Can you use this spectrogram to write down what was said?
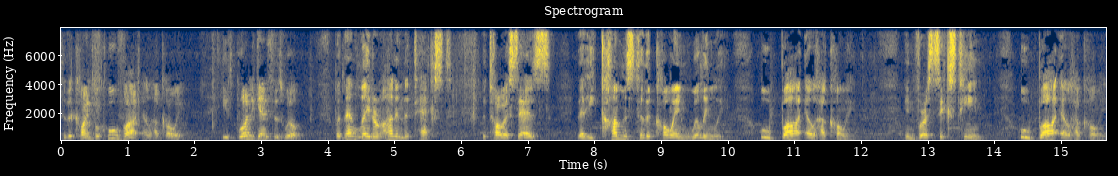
to the Kohen. V'huva el hakoin. He's brought against his will. But then later on in the text, the Torah says that he comes to the Kohen willingly. Uba el hakoin. In verse 16, Uba el hakoin.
